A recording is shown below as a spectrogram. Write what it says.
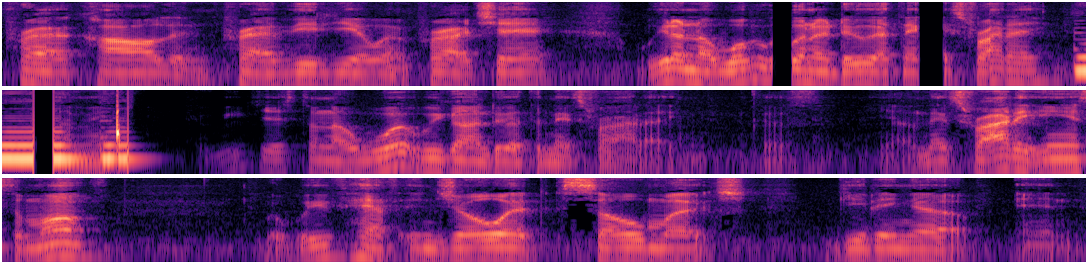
prayer call and prayer video and prayer chat we don't know what we're going to do at the next Friday. I mean, we just don't know what we're going to do at the next Friday because you know next Friday ends the month. But we have enjoyed so much getting up and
